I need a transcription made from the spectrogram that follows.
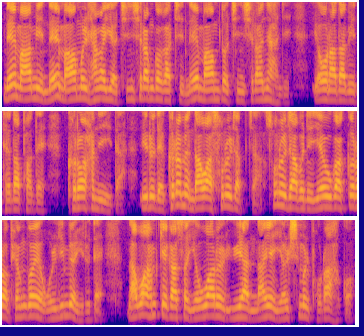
내 마음이 내 마음을 향하여 진실함과 같이 내 마음도 진실하냐 하니 여호나답이 대답하되 그러하니이다. 이르되 그러면 나와 손을 잡자. 손을 잡으니 예후가 끌어 병거에 올리며 이르되 나와 함께 가서 여호와를 위한 나의 열심을 보라 하고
